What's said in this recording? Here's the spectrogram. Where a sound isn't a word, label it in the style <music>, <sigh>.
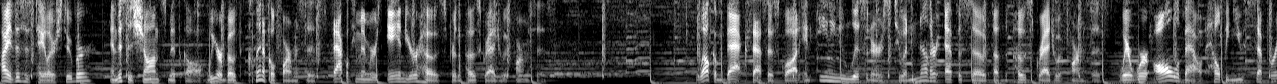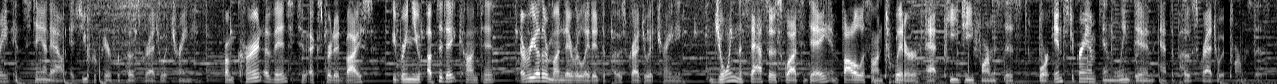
Hi, this is Taylor Stuber. And this is Sean Smithgall. We are both clinical pharmacists, faculty members, and your hosts for the Postgraduate Pharmacist. Welcome back, SASO Squad, and any new listeners to another episode of the Postgraduate Pharmacist, where we're all about helping you separate and stand out as you prepare for postgraduate training. From current events to expert advice, we bring you up to date content every other Monday related to postgraduate training. Join the SASO Squad today and follow us on Twitter at PG Pharmacist or Instagram and LinkedIn at the Postgraduate Pharmacist.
